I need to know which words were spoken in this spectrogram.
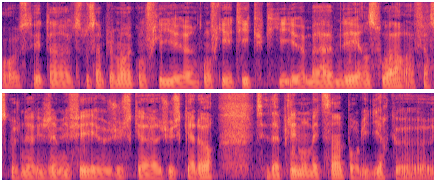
Oh, c'est un- tout simplement un conflit, un conflit éthique qui euh, m'a amené un soir à faire ce que je n'avais jamais fait euh, jusqu'à jusqu'alors, c'est d'appeler mon médecin pour lui dire que euh,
